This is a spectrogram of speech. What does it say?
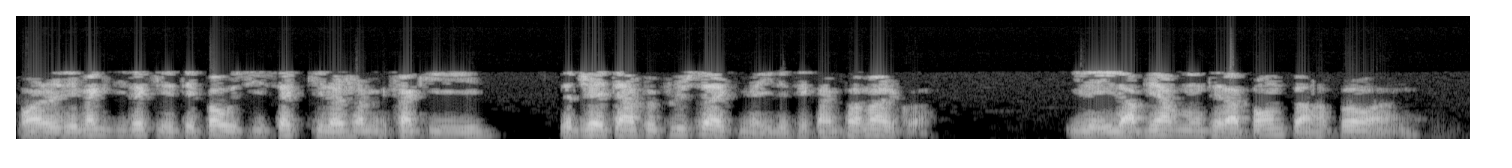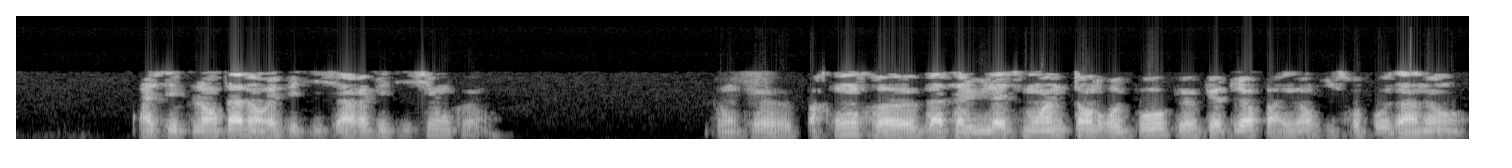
bon les mecs disaient qu'il était pas aussi sec qu'il a jamais enfin qu'il il a déjà été un peu plus sec mais il était quand même pas mal quoi. Il il a bien remonté la pente par rapport à, à ses plantades en répétition à répétition quoi. Donc euh, par contre euh, bah ça lui laisse moins de temps de repos que Cutler par exemple qui se repose un an.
